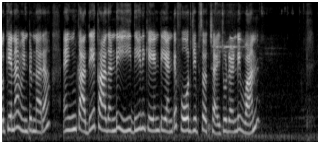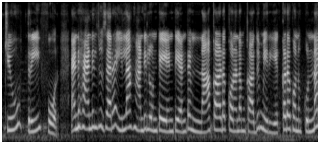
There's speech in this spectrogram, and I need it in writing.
ఓకేనా? వింటున్నారా? ఇంకా అదే కాదండి ఈ దీనికి ఏంటి అంటే ఫోర్ జిప్స్ వచ్చాయి. చూడండి one two three four and handle చూసారా? ఇలా హ్యాండిల్ ఉంటే ఏంటి అంటే నా కాడ కొనడం కాదు మీరు ఎక్కడ కొనుక్కున్నా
